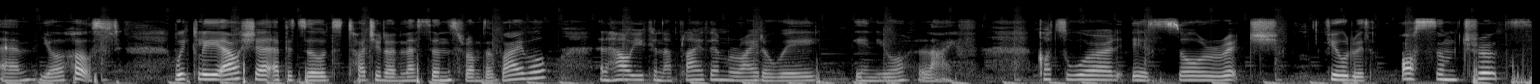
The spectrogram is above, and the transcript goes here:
am your host. Weekly, I'll share episodes touching on lessons from the Bible and how you can apply them right away in your life. God's Word is so rich, filled with awesome truths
